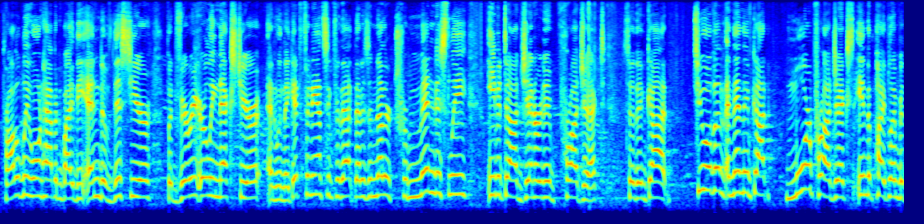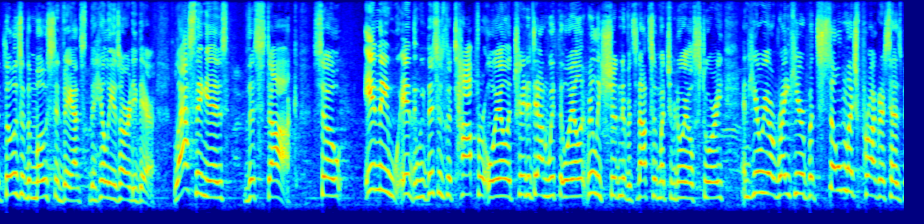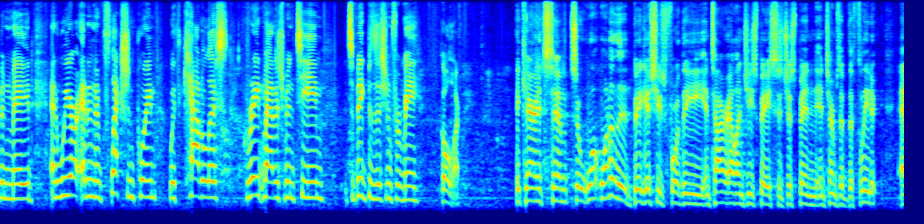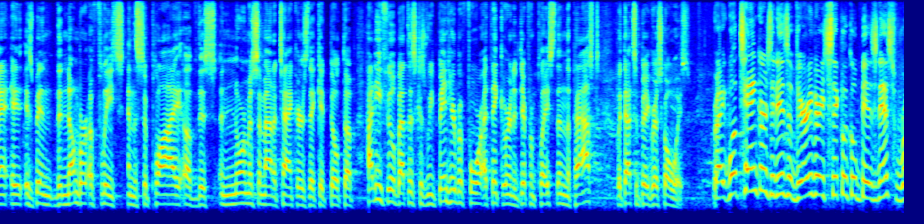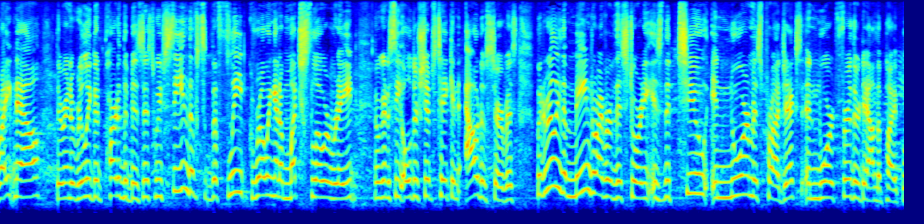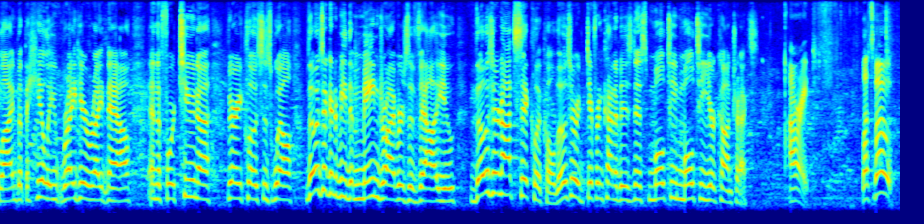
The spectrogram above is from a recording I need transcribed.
Probably won't happen by the end of this year, but very early next year. And when they get financing for that, that is another tremendously EBITDA generative project. So they've got two of them, and then they've got more projects in the pipeline, but those are the most advanced. The Hilli is already there. Last thing is the stock. So in the in, this is the top for oil. It traded down with oil. It really shouldn't have. It's not so much of an oil story. And here we are right here, but so much progress has been made, and we are at an inflection point with Catalyst. Great management team. It's a big position for me. Golar. Hey, Karen, it's Tim. So, one of the big issues for the entire LNG space has just been, in terms of the fleet, uh, has been the number of fleets and the supply of this enormous amount of tankers that get built up. How do you feel about this? Because we've been here before. I think we're in a different place than the past, but that's a big risk always. Right. Well, tankers, it is a very, very cyclical business. Right now, they're in a really good part of the business. We've seen the, the fleet growing at a much slower rate, and we're going to see older ships taken out of service. But really, the main driver of this story is the two enormous projects, and more further down the pipeline, but the Hilli right here, right now, and the Fortuna very close as well. Those are going to be the main drivers of value. Those are not cyclical. Those are a different kind of business, multi, multi year contracts. All right. Let's vote.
